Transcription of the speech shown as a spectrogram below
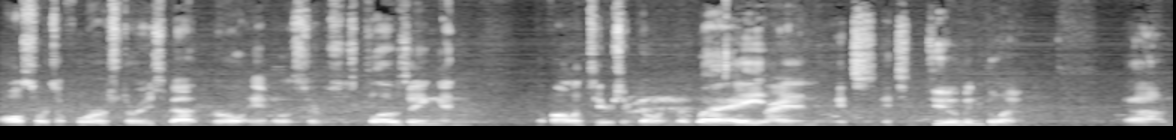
all sorts of horror stories about rural ambulance services closing and the volunteers are going away, Right. and it's it's doom and gloom. Um,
